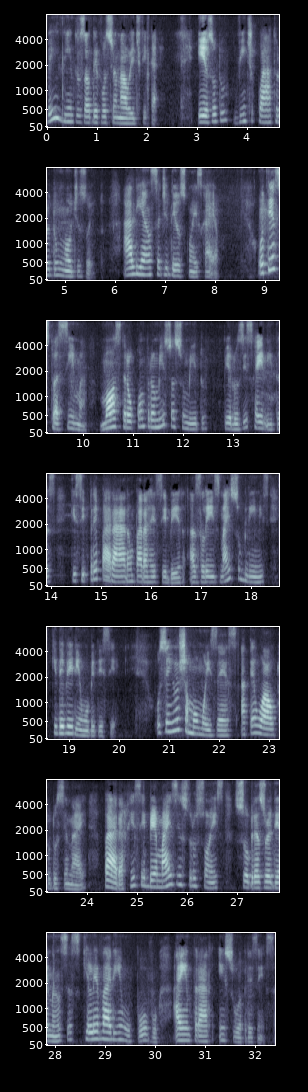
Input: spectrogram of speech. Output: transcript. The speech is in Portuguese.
Bem-vindos ao Devocional Edificar. Êxodo 24, do 1 ao 18. A aliança de Deus com Israel. O texto acima mostra o compromisso assumido pelos israelitas que se prepararam para receber as leis mais sublimes que deveriam obedecer. O Senhor chamou Moisés até o alto do Sinai para receber mais instruções sobre as ordenanças que levariam o povo a entrar em sua presença.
